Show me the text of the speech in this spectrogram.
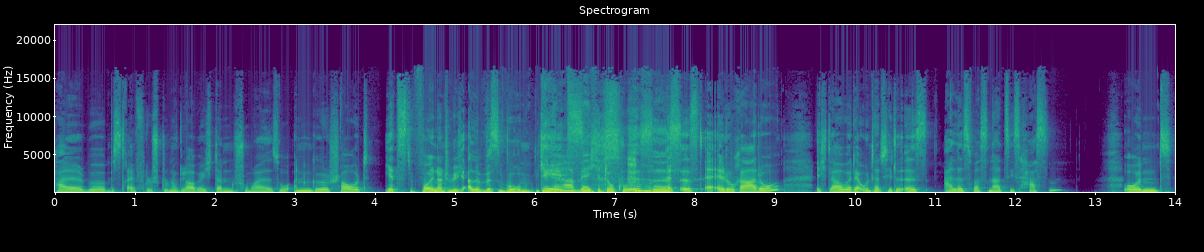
halbe bis dreiviertel Stunde, glaube ich, dann schon mal so angeschaut. Jetzt wollen natürlich alle wissen, worum geht's. Ja, welche Doku ist es? Es ist Eldorado. Ich glaube, der Untertitel ist Alles, was Nazis hassen. Und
